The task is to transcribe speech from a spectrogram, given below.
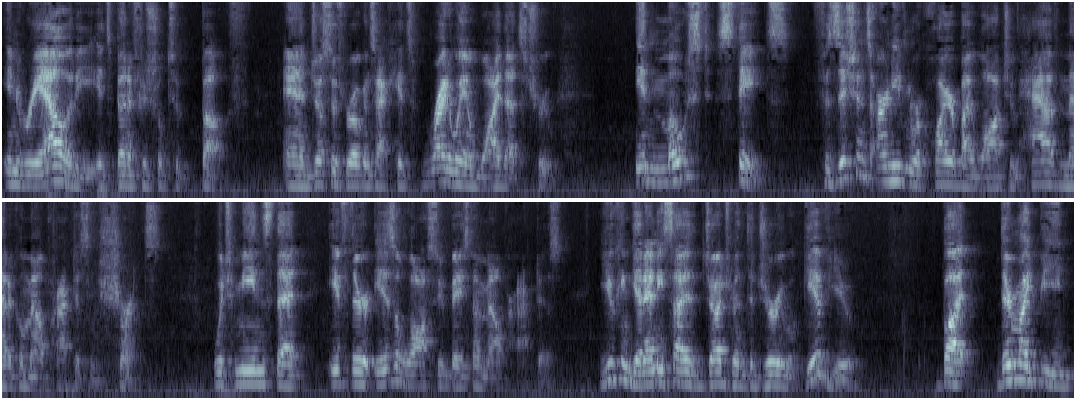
In reality, it's beneficial to both. And Justice Roggensack hits right away on why that's true. In most states, physicians aren't even required by law to have medical malpractice insurance, which means that if there is a lawsuit based on malpractice, you can get any side of judgment the jury will give you, but there might be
